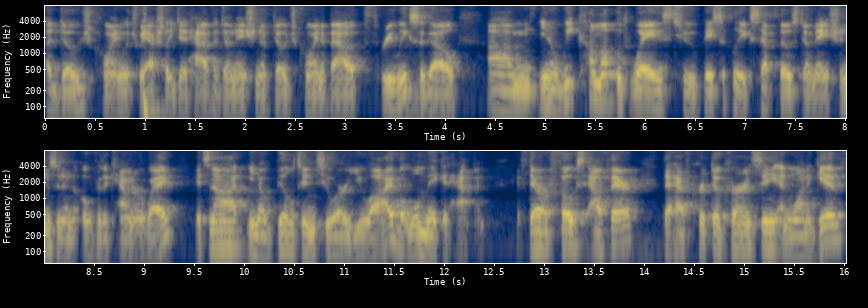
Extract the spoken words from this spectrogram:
a Dogecoin, which we actually did have a donation of Dogecoin about three weeks mm-hmm. ago um, you know, we come up with ways to basically accept those donations in an over-the-counter way. It's not, you know, built into our UI, but we'll make it happen. If there are folks out there that have cryptocurrency and want to give,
